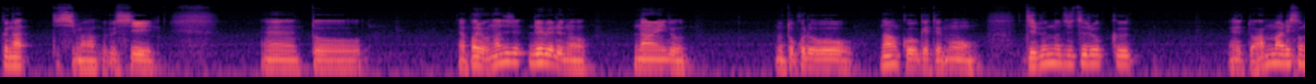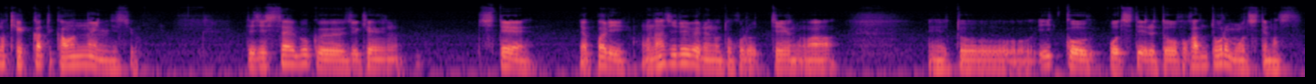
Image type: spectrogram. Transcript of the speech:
くなってしまうし、えー、っと、やっぱり同じレベルの難易度のところを何個受けても自分の実力、えっ、と、あんまりその結果って変わんないんですよ。で、実際僕受験して、やっぱり同じレベルのところっていうのは、えっ、と、1個落ちてると他のところも落ちてます。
